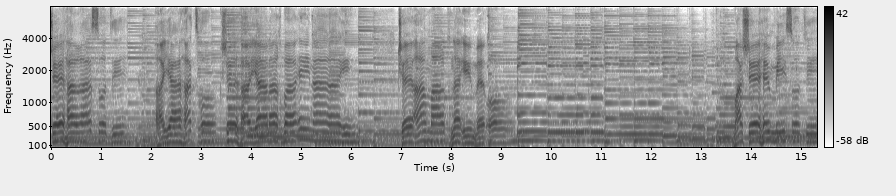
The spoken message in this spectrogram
שהרס אותי היה הצחוק שהיה לך בעיניים כשאמרת נעים מאוד. מה שהמיס אותי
